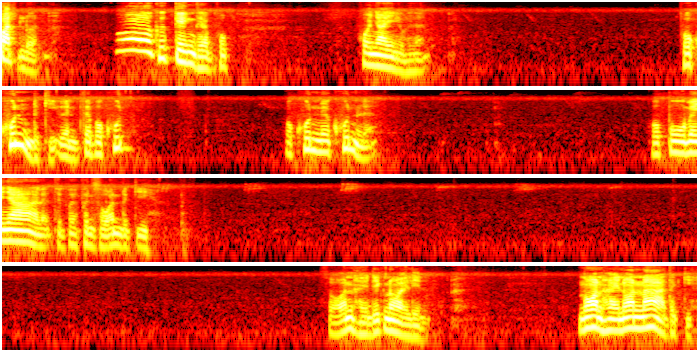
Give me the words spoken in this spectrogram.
ปัดเลยโอ้คือเก่งแถบพวกพ่อใหญ่อยู่นั่นพอคุ้นตะกี้เอื่นแต่พอคุ้นพอคุ้นไม่คุ้นแหละพอปูแม่ย่าแหละจะไปเพิ่นสอนตะกี้ อนให้เด็กน้อยเล่นนอนให้นอนหน้าตะกี้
